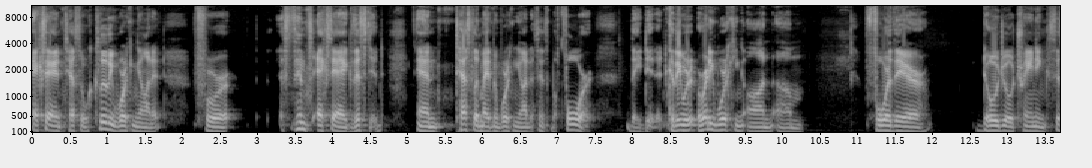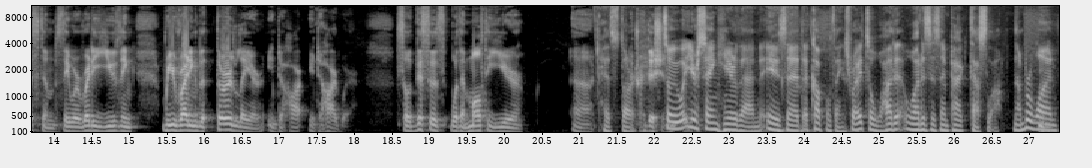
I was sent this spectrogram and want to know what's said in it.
XAI and Tesla were clearly working on it for since XAI existed, and Tesla might have been working on it since before they did it because they were already working on um, for their Dojo training systems. They were already using rewriting the third layer into hard, into hardware. So this is was a multi-year uh, head start transition. So what you're saying here then is that a couple things, right? So how, do, how does this impact Tesla? Number one, hmm.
